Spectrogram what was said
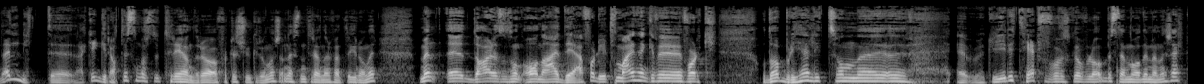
det er litt Det er ikke gratis, den koster 347 kroner, så nesten 350 kroner. Men eh, da er det sånn Å nei, det er for dyrt for meg, tenker folk. Og da blir jeg litt sånn Jeg blir ikke irritert, for folk skal få lov å bestemme hva de mener selv.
